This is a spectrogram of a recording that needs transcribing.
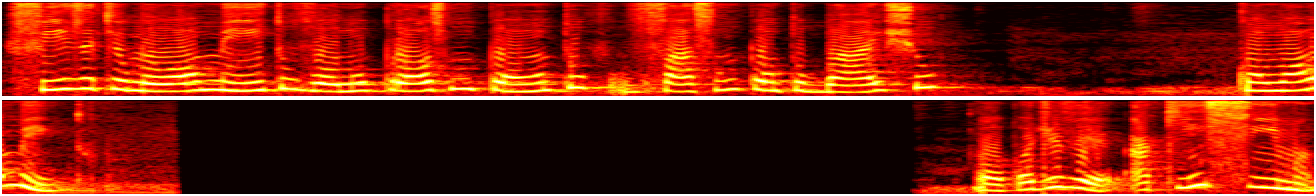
Fiz aqui o meu aumento, vou no próximo ponto, faço um ponto baixo com o aumento. Ó, pode ver, aqui em cima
